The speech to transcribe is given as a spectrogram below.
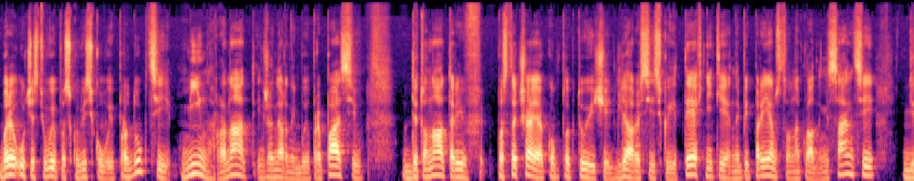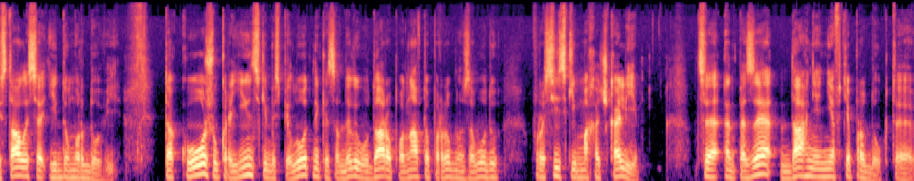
бере участь у випуску військової продукції, мін, гранат, інженерних боєприпасів, детонаторів, постачає комплектуючі для російської техніки. На підприємство накладені санкції дісталися і до Мордовії. Також українські безпілотники завдали удару по нафтопереробному заводу в російській Махачкалі. Це НПЗ Дагнія нефтепродукт. Е,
